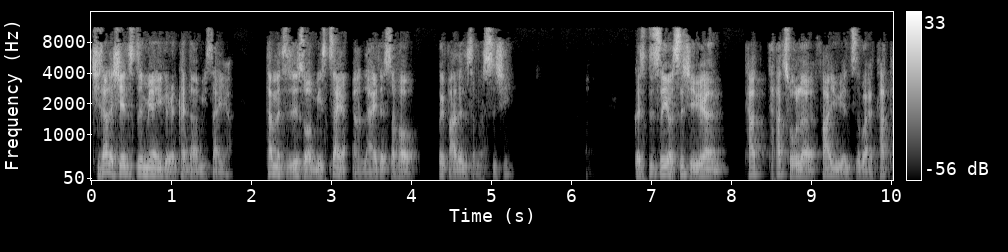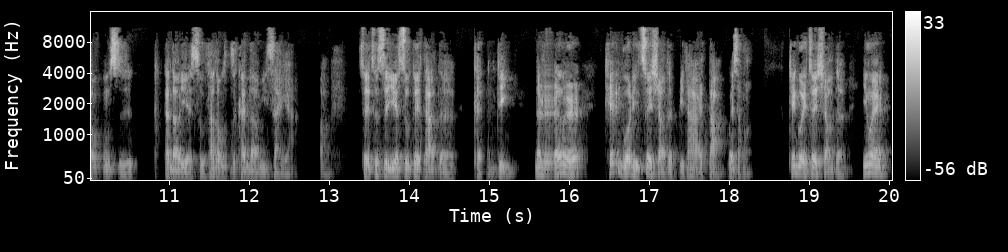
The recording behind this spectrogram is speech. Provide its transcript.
其他的先知没有一个人看到弥赛亚，他们只是说弥赛亚来的时候会发生什么事情。可是只有施洗约翰，他他除了发预言之外，他同时看到耶稣，他同时看到弥赛亚啊，所以这是耶稣对他的肯定。那然而天国里最小的比他还大，为什么？天国里最小的，因为。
